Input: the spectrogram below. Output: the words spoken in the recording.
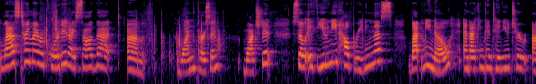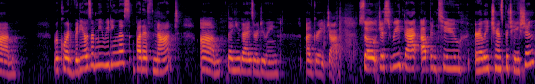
last time I recorded, I saw that um, one person watched it. So if you need help reading this, let me know and I can continue to um, record videos of me reading this. But if not, um, then you guys are doing a great job. So just read that up into early transportation.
